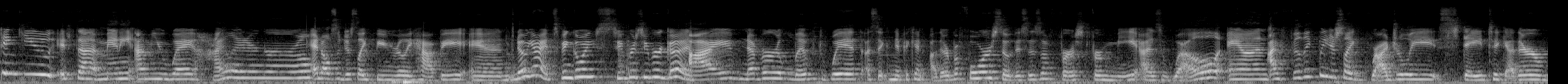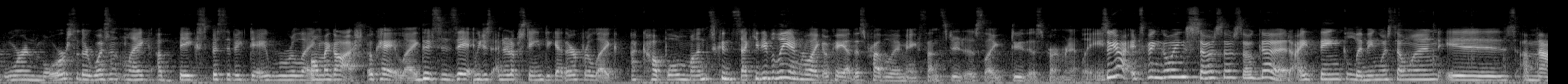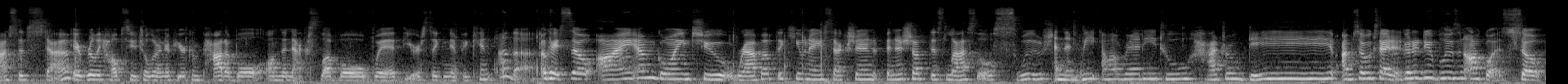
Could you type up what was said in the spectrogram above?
thank you. It's that Manny MUA highlighter girl. And also just like being really happy. And no, yeah, it's been going super, super good. I've never lived with a significant other before. So this is a first for me as well. And I feel like we just like gradually stayed together more and more. So there wasn't like a big specific day where we were like, oh my gosh, okay, like this is it. We just ended up staying together for like a couple months consecutively. And we're like, okay, yeah, this probably makes sense to just like do this permanently. So yeah, it's been going so, so, so good. I think living with someone is a massive step. It really helps you to learn if you're compatible on the next level with your significant other. Okay, so I am going to wrap up the Q&A section, finish up this last little swoosh, and then we are ready to hydro dip. I'm so excited. I'm gonna do blues and aquas, so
